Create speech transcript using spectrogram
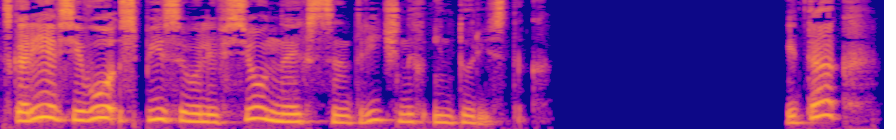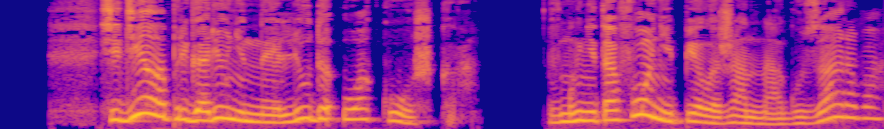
Скорее всего, списывали все на эксцентричных интуристок. Итак, Сидела пригорюненная Люда у окошка. В магнитофоне пела Жанна Агузарова.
